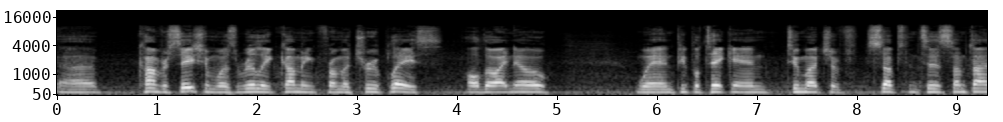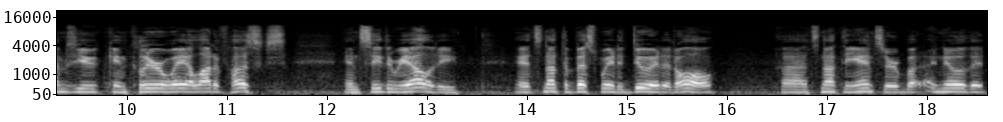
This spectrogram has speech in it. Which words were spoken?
uh, conversation was really coming from a true place. Although I know when people take in too much of substances, sometimes you can clear away a lot of husks and see the reality. It's not the best way to do it at all. Uh, it's not the answer, but I know that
